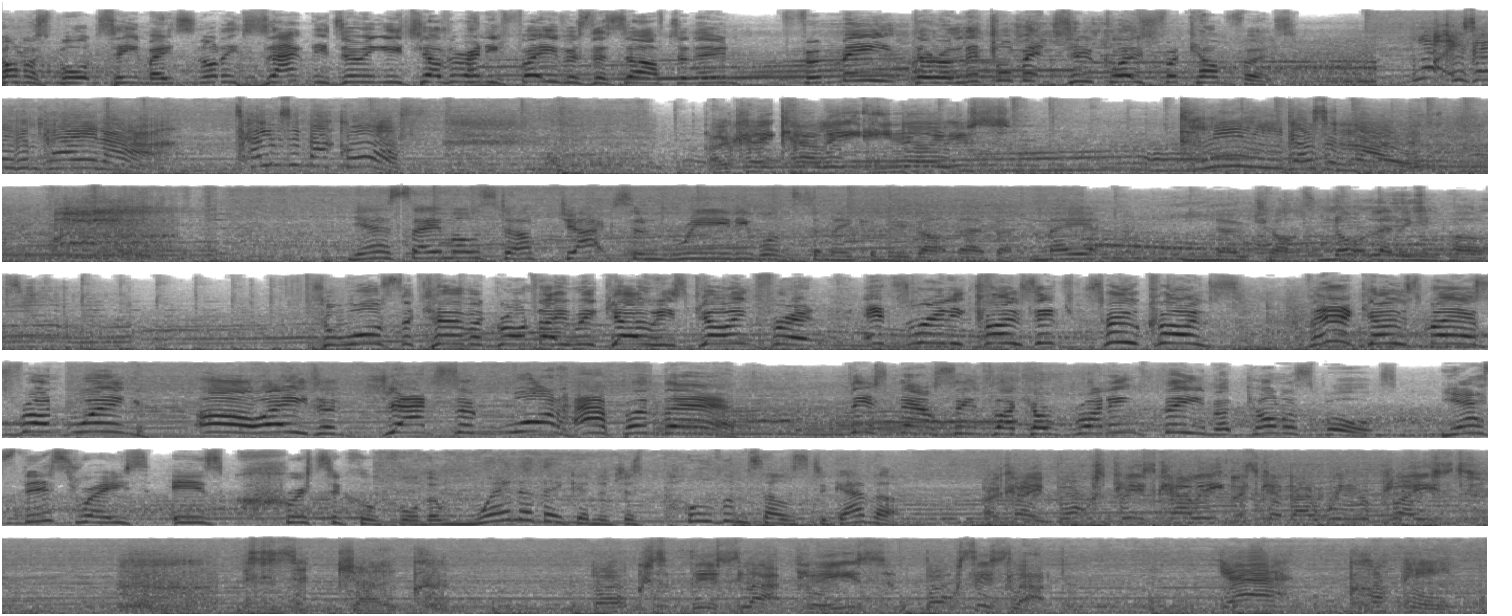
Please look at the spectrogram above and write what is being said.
The Konnersport teammates not exactly doing each other any favours this afternoon. For me, they're a little bit too close for comfort. What is Aiden playing at? Tell him to back off. Okay, Callie, he knows. Clearly he doesn't know. Yeah, same old stuff. Jackson really wants to make a move out there, but Mayer, no chance. Not letting him past. Towards the Curva Grande we go. He's going for it. It's really close. It's too close. There goes Mayer's front wing. Oh, Aiden Jackson, what happened there? This now seems like a running theme at Konnersports. Yes, this race is critical for them. When are they going to just pull themselves together? Okay, box please, Kelly. Let's get that wing replaced. This is a joke. Box this lap, please. Box this lap. Yeah, copy.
